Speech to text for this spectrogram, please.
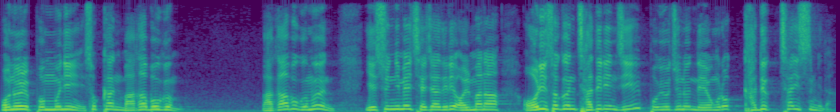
오늘 본문이 속한 마가복음, 마가복음은 예수님의 제자들이 얼마나 어리석은 자들인지 보여주는 내용으로 가득 차 있습니다.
